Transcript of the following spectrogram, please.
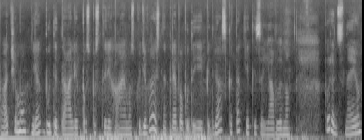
Побачимо, як буде далі. Поспостерігаємо. Сподіваюсь, не треба буде їй підв'язка, так як і заявлено. Поряд з нею.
